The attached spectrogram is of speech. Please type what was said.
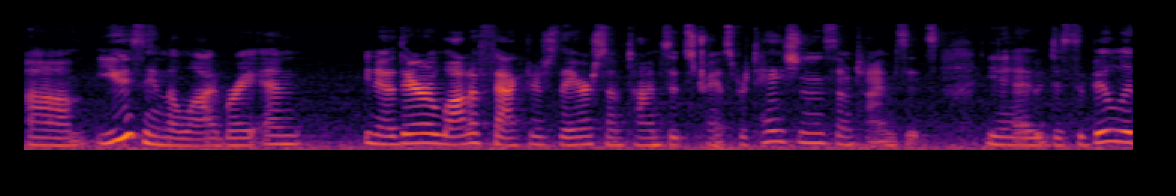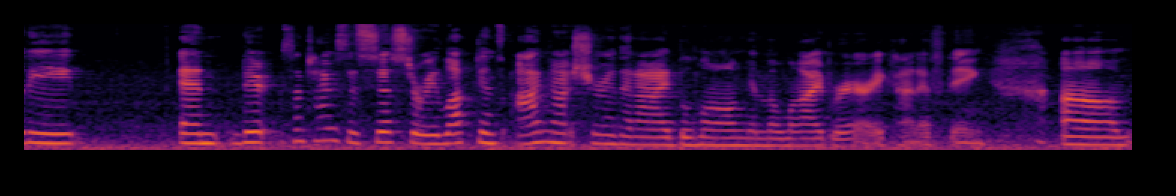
um, using the library? And you know, there are a lot of factors there. Sometimes it's transportation, sometimes it's you know disability, and there sometimes it's just a reluctance. I'm not sure that I belong in the library, kind of thing. Um,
